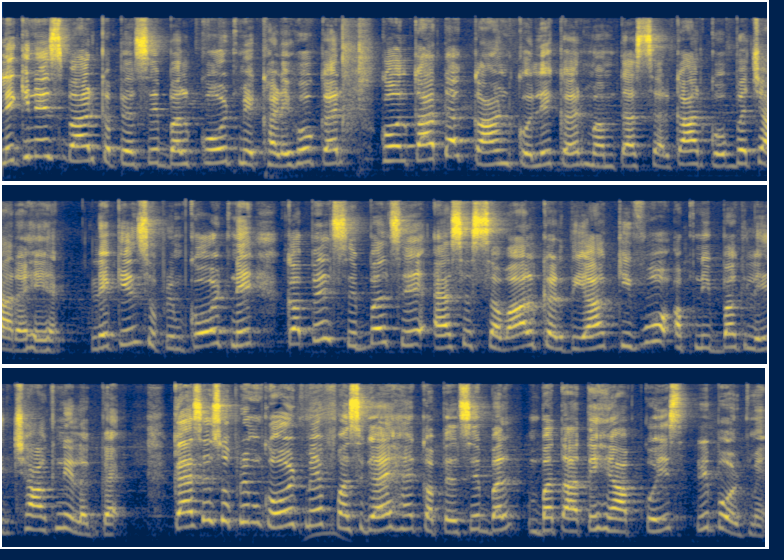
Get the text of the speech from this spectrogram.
लेकिन इस बार कपिल सिब्बल कोर्ट में खड़े होकर कोलकाता कांड को लेकर ममता सरकार को बचा रहे हैं। लेकिन सुप्रीम कोर्ट ने कपिल सिब्बल से ऐसे सवाल कर दिया कि वो अपनी बगले झांकने लग गए। कैसे सुप्रीम कोर्ट में फंस गए हैं कपिल सिब्बल, बताते हैं आपको इस रिपोर्ट में।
